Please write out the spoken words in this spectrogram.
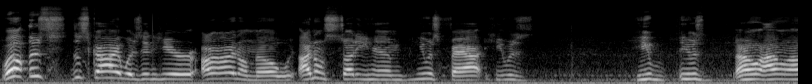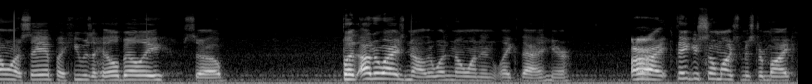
Well, this this guy was in here. I don't know. I don't study him. He was fat. He was he he was I don't I don't, I don't want to say it, but he was a hillbilly. So, but otherwise, no, there was no one in like that in here. All right, thank you so much, Mr. Mike.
